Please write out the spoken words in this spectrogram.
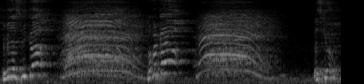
준비됐습니까? 네! 가볼까요? 네! Let's go!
